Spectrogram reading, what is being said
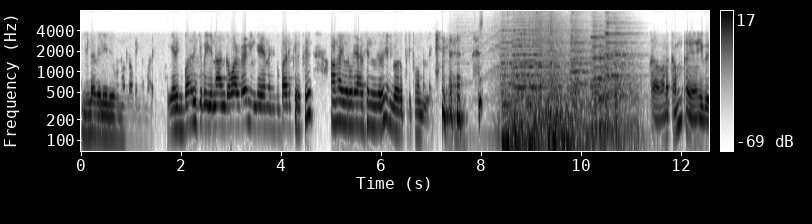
இல்லை வெளியிலேயும் ஒன்றும் இல்லை அப்படிங்கிற மாதிரி. எனக்கு பாதிக்கு நான் அங்கே வாழ்றேன் நீங்க எனக்கு பாதிப்பு இருக்கு. ஆனா இவருடைய அரசியல் எனக்கு ஒரு பிடிக்கவும் இல்லை. வணக்கம். இது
